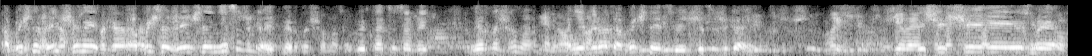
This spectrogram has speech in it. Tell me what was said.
Обычно женщины, обычно женщины не зажигают нервно шама. Вы, кстати, зажечь нервно шама. Не, ну, Они ага. берут обычные свечки и зажигают. Мы делаем... Щищи мы,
